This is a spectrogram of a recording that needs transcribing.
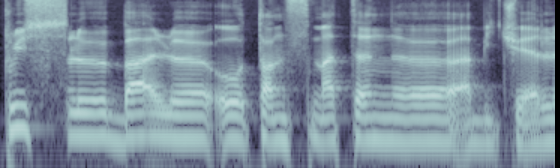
Plus le bal euh, au Tanzmatten euh, habituel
